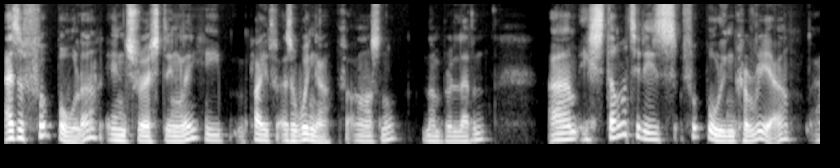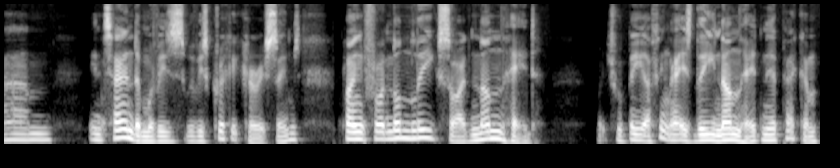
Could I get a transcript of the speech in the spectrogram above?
As a footballer, interestingly, he played as a winger for Arsenal, number 11. Um, he started his footballing career um, in tandem with his with his cricket career, it seems, playing for a non-league side, Nunhead, which would be, I think that is the Nunhead near Peckham,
